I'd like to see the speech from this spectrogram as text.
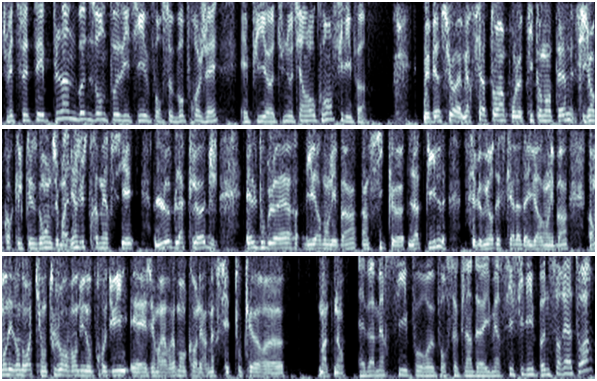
Je vais te souhaiter plein de bonnes ondes positives pour ce beau projet. Et puis euh, tu nous tiendras au courant Philippe. Mais bien sûr, et merci à toi hein, pour le petit temps d'antenne. Si j'ai encore quelques secondes, j'aimerais bien juste remercier le Black Lodge, LWR d'Hiver dans les Bains, ainsi que La Pile, c'est le mur d'escalade à Hiver dans les Bains. Vraiment des endroits qui ont toujours vendu nos produits et j'aimerais vraiment encore les remercier de tout cœur euh, maintenant. Eh ben merci pour, euh, pour ce clin d'œil. Merci Philippe. Bonne soirée à toi.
